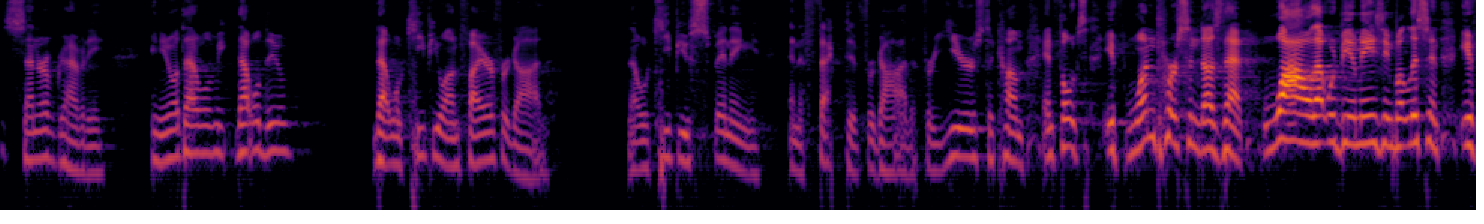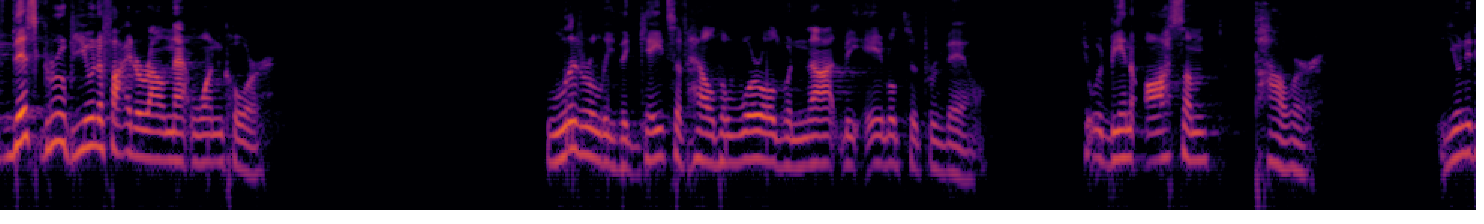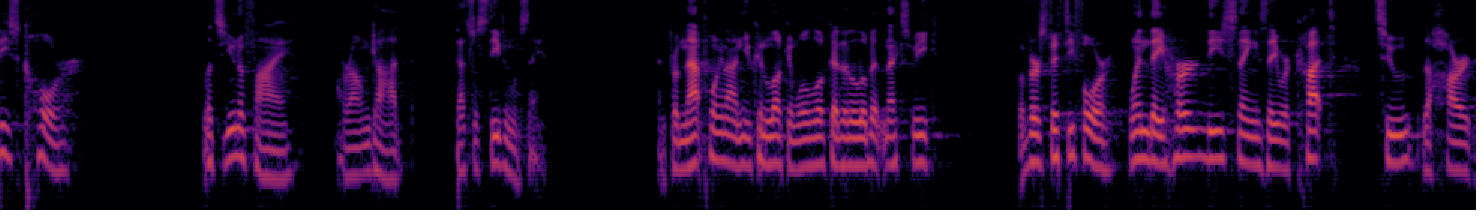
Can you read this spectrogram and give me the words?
the center of gravity. And you know what that will, be, that will do? That will keep you on fire for God. That will keep you spinning and effective for God for years to come. And folks, if one person does that, wow, that would be amazing. But listen, if this group unified around that one core, literally the gates of hell, the world would not be able to prevail. It would be an awesome power. Unity's core. Let's unify around God. That's what Stephen was saying. And from that point on, you can look, and we'll look at it a little bit next week. But verse 54 when they heard these things, they were cut to the heart,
